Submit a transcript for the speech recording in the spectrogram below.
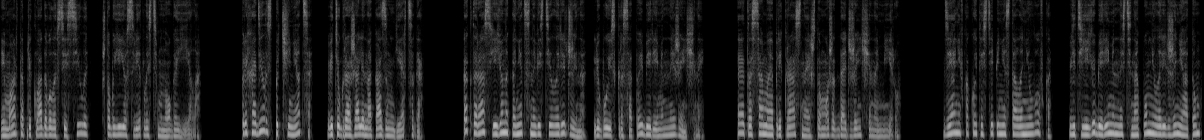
и Марта прикладывала все силы, чтобы ее светлость много ела. Приходилось подчиняться, ведь угрожали наказом герцога. Как-то раз ее наконец навестила Реджина, любуясь красотой беременной женщины. Это самое прекрасное, что может дать женщина миру. Диане в какой-то степени стало неловко, ведь ее беременность напомнила Реджине о том,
